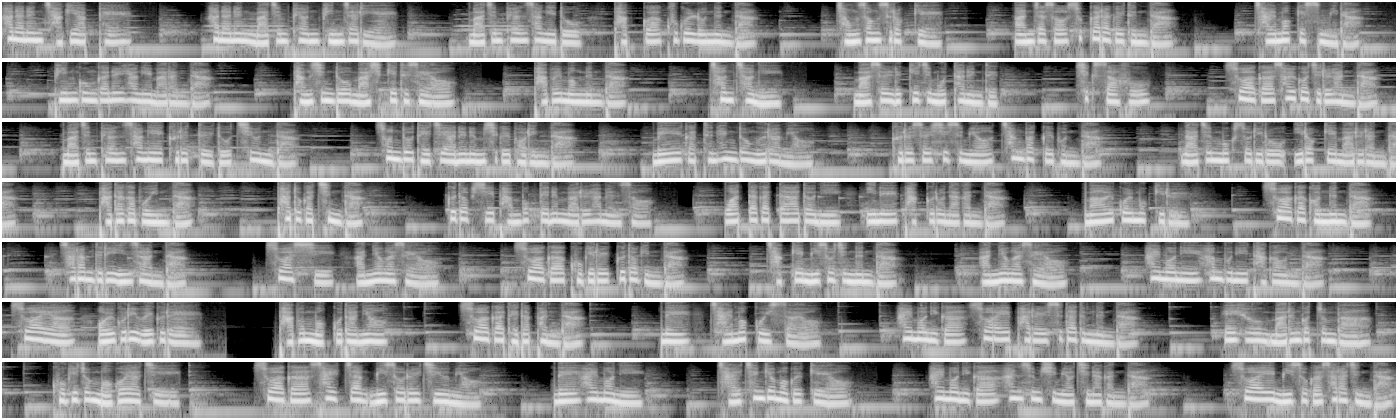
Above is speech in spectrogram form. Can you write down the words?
하나는 자기 앞에, 하나는 맞은편 빈자리에, 맞은편 상에도 밥과 국을 놓는다. 정성스럽게 앉아서 숟가락을 든다. 잘 먹겠습니다. 빈 공간을 향해 말한다. 당신도 맛있게 드세요. 밥을 먹는다. 천천히 맛을 느끼지 못하는 듯 식사 후 수아가 설거지를 한다. 맞은편 상의 그릇들도 치운다. 손도 대지 않은 음식을 버린다. 매일 같은 행동을 하며 그릇을 씻으며 창밖을 본다. 낮은 목소리로 이렇게 말을 한다. 바다가 보인다. 파도가 친다. 끝없이 반복되는 말을 하면서 왔다 갔다 하더니 이내 밖으로 나간다. 마을 골목길을 수아가 걷는다. 사람들이 인사한다. 수아 씨, 안녕하세요. 수아가 고개를 끄덕인다. 작게 미소 짓는다. 안녕하세요. 할머니 한 분이 다가온다. 수아야, 얼굴이 왜 그래? 밥은 먹고 다녀? 수아가 대답한다. 네, 잘 먹고 있어요. 할머니가 수아의 팔을 쓰다듬는다. 에휴, 마른 것 좀 봐. 고기 좀 먹어야지. 수아가 살짝 미소를 지으며, 네, 할머니. 잘 챙겨 먹을게요. 할머니가 한숨 쉬며 지나간다. 수아의 미소가 사라진다.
